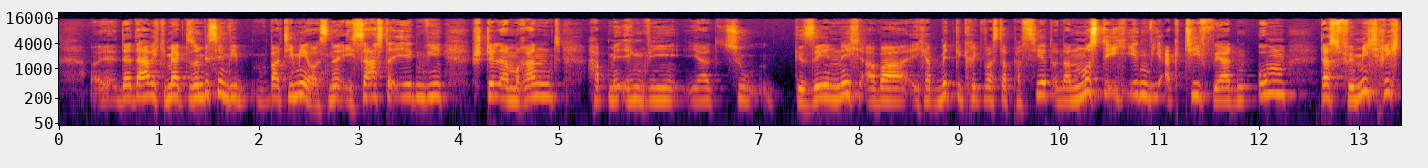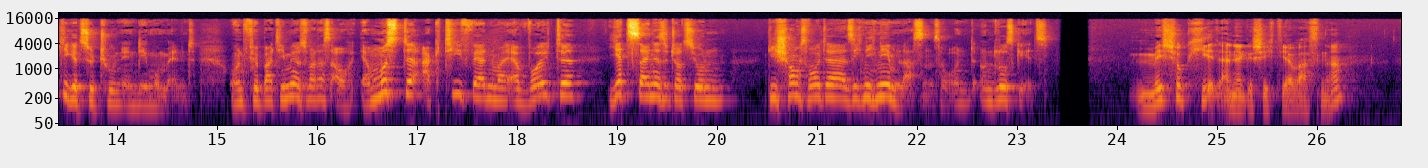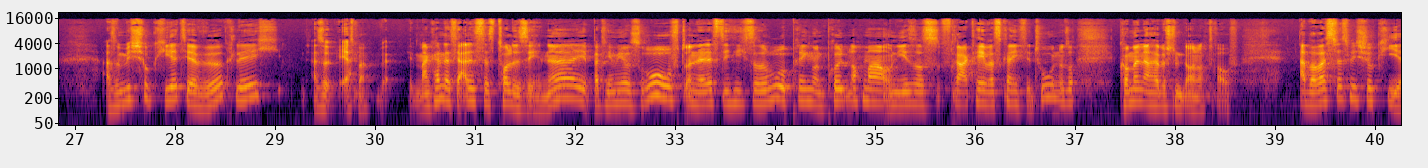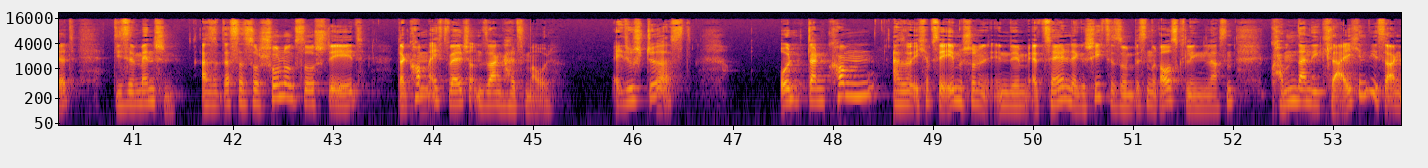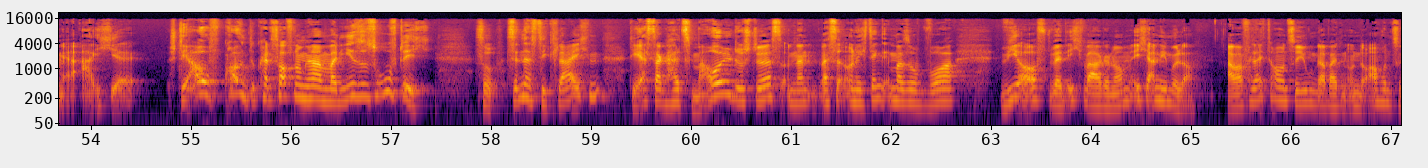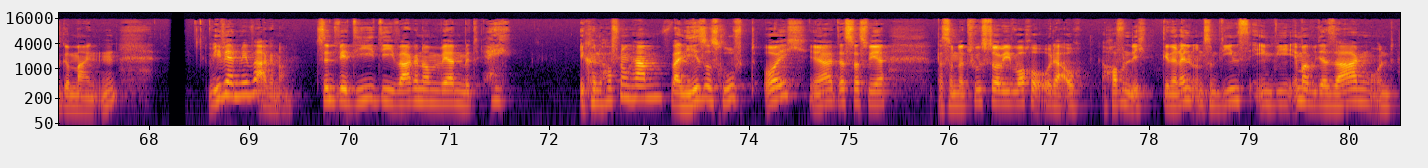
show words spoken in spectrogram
Da, da habe ich gemerkt, so ein bisschen wie Bartimeus. Ne? Ich saß da irgendwie still am Rand, habe mir irgendwie ja zu gesehen nicht, aber ich habe mitgekriegt, was da passiert und dann musste ich irgendwie aktiv werden, um das für mich Richtige zu tun in dem Moment. Und für Bartimeus war das auch. Er musste aktiv werden, weil er wollte jetzt seine Situation, die Chance wollte er sich nicht nehmen lassen. So, und, und los geht's. Mich schockiert an der Geschichte ja was, ne? Also mich schockiert ja wirklich, also erstmal, man kann das ja alles das Tolle sehen, ne? Bartimäus ruft und er lässt sich nicht zur Ruhe bringen und brüllt nochmal und Jesus fragt, hey, was kann ich dir tun und so. Kommen wir nachher bestimmt auch noch drauf. Aber du, was mich schockiert? Diese Menschen. Also, dass das so schonungslos steht, da kommen echt welche und sagen, halt's Maul. Ey, du störst. Und dann kommen, also ich habe es ja eben schon in dem Erzählen der Geschichte so ein bisschen rausklingen lassen, kommen dann die gleichen, die sagen, ah, hier, steh auf, komm, du kannst Hoffnung haben, weil Jesus ruft dich. So, sind das die gleichen, die erst sagen, halt's Maul, du störst und dann, weißt du, und ich denke immer so, boah, wie oft werde ich wahrgenommen, ich Andi Müller, aber vielleicht auch unsere Jugendarbeiten und auch unsere Gemeinden, wie werden wir wahrgenommen? Sind wir die, die wahrgenommen werden mit, hey, ihr könnt Hoffnung haben, weil Jesus ruft euch, ja, das, was wir bei so einer True Story Woche oder auch hoffentlich generell in unserem Dienst irgendwie immer wieder sagen und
